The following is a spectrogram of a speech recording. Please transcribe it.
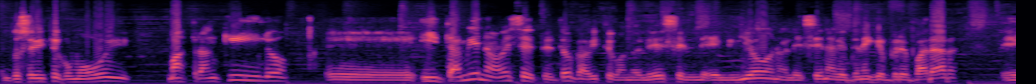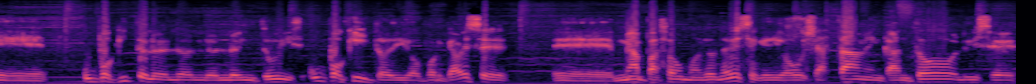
Entonces, viste, como voy más tranquilo. Eh, y también a veces te toca, viste, cuando lees el, el guion o la escena que tenés que preparar, eh, un poquito lo, lo- lo- lo intuís. Un poquito, digo, porque a veces eh, me han pasado un montón de veces que digo, "Uy, ya está, me encantó, lo hice,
